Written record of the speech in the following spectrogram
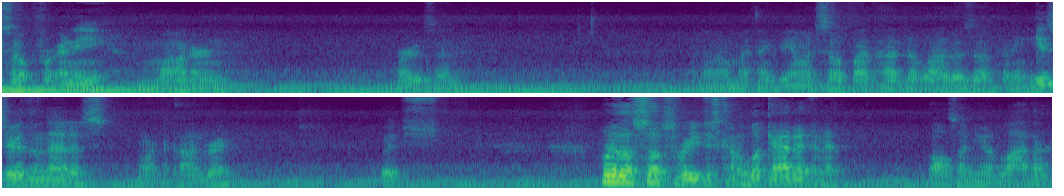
soap for any modern artisan. Um, I think the only soap I've had that lathers up any easier than that is Martin de Candre, which one of those soaps where you just kind of look at it and it all of a sudden you have lather.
